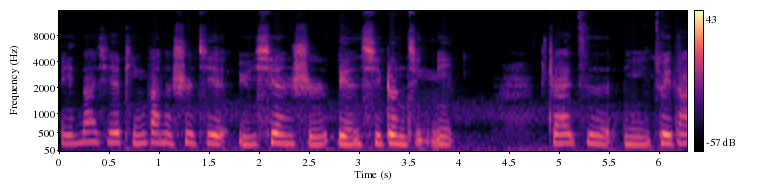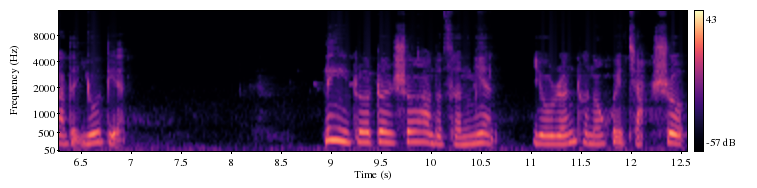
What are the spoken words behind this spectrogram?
比那些平凡的世界与现实联系更紧密。摘自《你最大的优点》。另一个更深奥的层面，有人可能会假设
